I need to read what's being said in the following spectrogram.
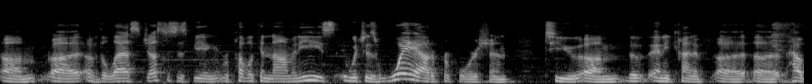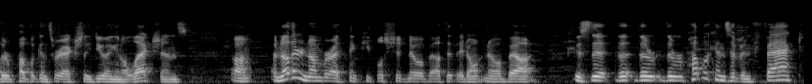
um, uh, of the last justices being Republican nominees, which is way out of proportion to um, the, any kind of uh, uh, how the Republicans were actually doing in elections. Um, another number I think people should know about that they don't know about is that the, the, the Republicans have in fact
